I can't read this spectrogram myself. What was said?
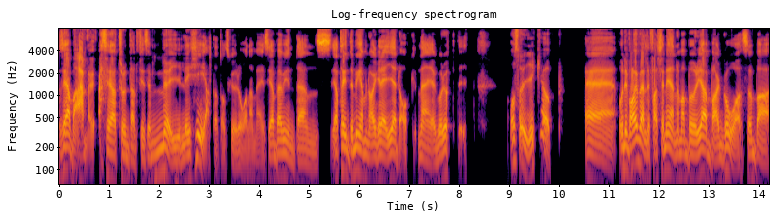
Så jag bara, äh, men, alltså jag tror inte att det finns en möjlighet att de skulle råna mig. Så jag behöver ju inte ens, jag tar inte med mig några grejer dock när jag går upp dit. Och så gick jag upp. Eh, och det var ju väldigt fascinerande när man började bara gå. Så bara,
